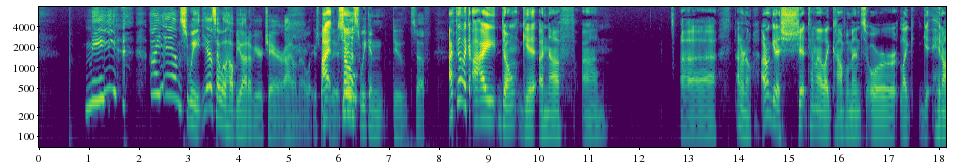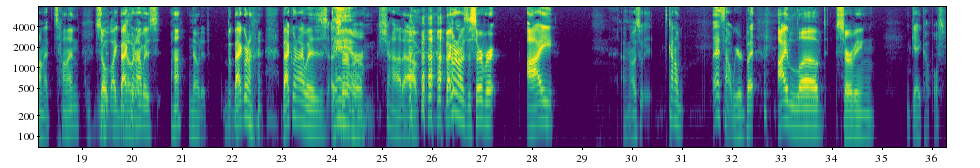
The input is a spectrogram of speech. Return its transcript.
me, I am sweet. Yes, I will help you out of your chair. I don't know what you're supposed I- to do. so- yes, we can do stuff. I feel like I don't get enough. Um, uh, I don't know. I don't get a shit ton of like compliments or like get hit on a ton. So like back when I was, huh? Noted. But back when I, back when I was a server, shut up. back when I was a server, I I don't know. It's, it's kind of that's not weird, but I loved serving gay couples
